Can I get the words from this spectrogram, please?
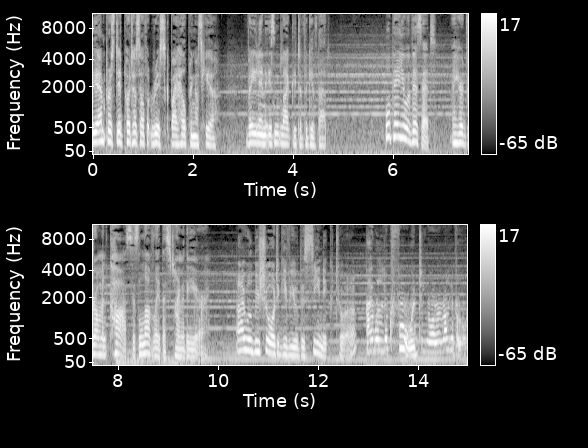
The Empress did put herself at risk by helping us here. Vaylin isn't likely to forgive that. We'll pay you a visit. I hear Dromund Kaas is lovely this time of the year. I will be sure to give you the scenic tour. I will look forward to your arrival.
